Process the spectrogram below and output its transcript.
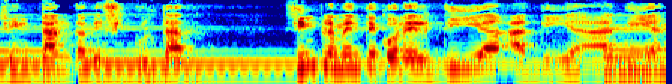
sin tanta dificultad, simplemente con el día a día a día.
